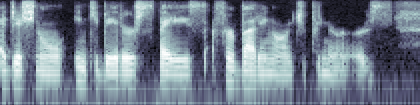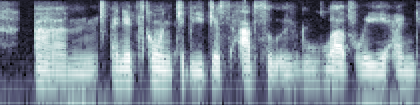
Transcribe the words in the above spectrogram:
additional incubator space for budding entrepreneurs um, and it's going to be just absolutely lovely. And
